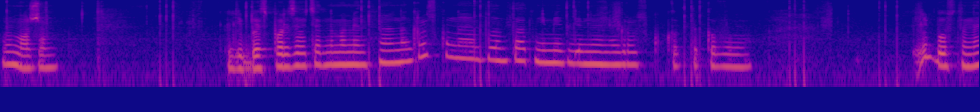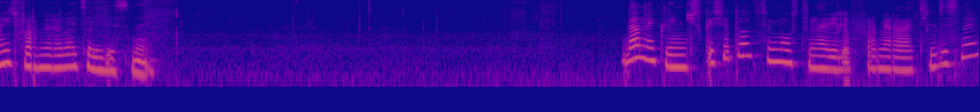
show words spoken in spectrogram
мы можем либо использовать одномоментную нагрузку на имплантат, немедленную нагрузку как таковую, либо установить формирователь десны. В данной клинической ситуации мы установили формирователь десны.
